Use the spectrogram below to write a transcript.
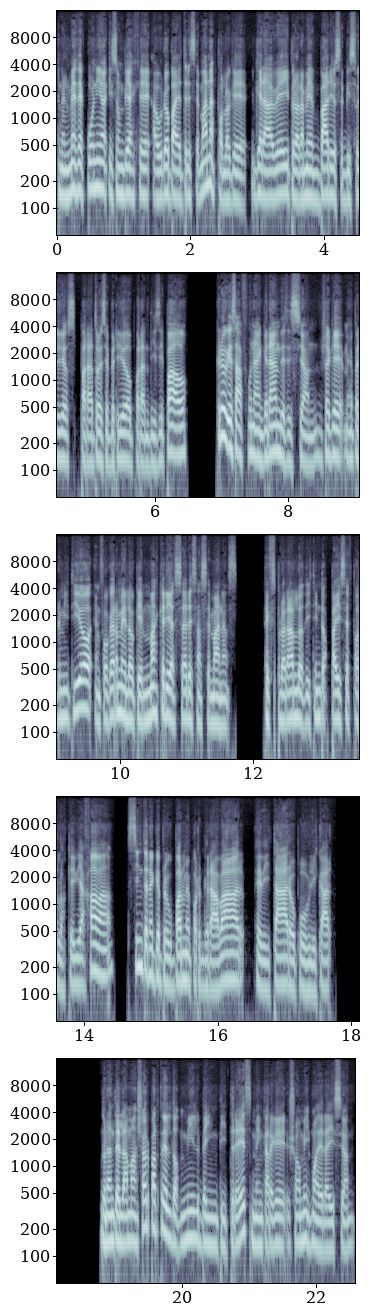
En el mes de junio hice un viaje a Europa de tres semanas, por lo que grabé y programé varios episodios para todo ese periodo por anticipado. Creo que esa fue una gran decisión, ya que me permitió enfocarme en lo que más quería hacer esas semanas, explorar los distintos países por los que viajaba, sin tener que preocuparme por grabar, editar o publicar. Durante la mayor parte del 2023 me encargué yo mismo de la edición.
